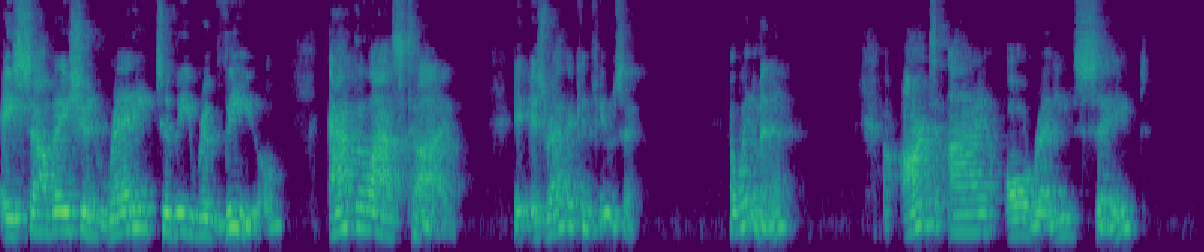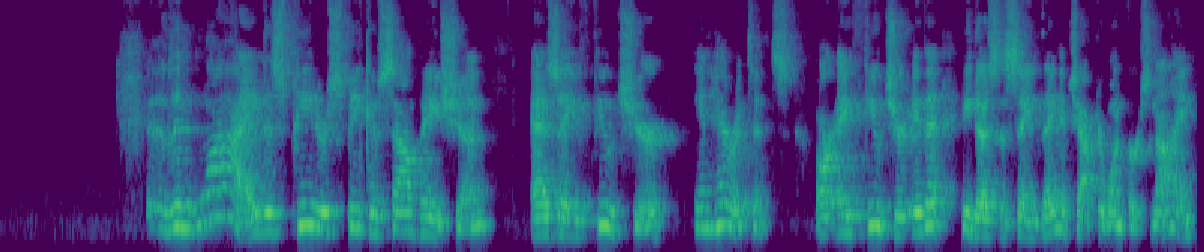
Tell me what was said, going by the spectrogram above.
a salvation ready to be revealed at the last time, is rather confusing. Oh, wait a minute. Aren't I already saved? Then why does Peter speak of salvation as a future inheritance or a future event? He does the same thing in chapter 1 verse 9.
